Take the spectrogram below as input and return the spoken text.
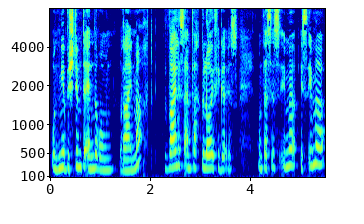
und mir bestimmte Änderungen reinmacht, weil es einfach geläufiger ist. Und das ist immer, ist immer,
